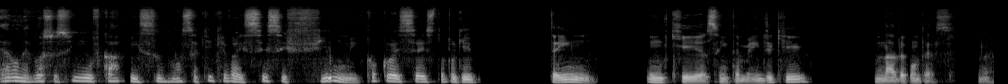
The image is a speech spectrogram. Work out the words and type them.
Era um negócio assim, eu ficava pensando, nossa, o que, que vai ser esse filme? Qual que vai ser a história? Porque tem um quê, assim, também, de que nada acontece, né?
